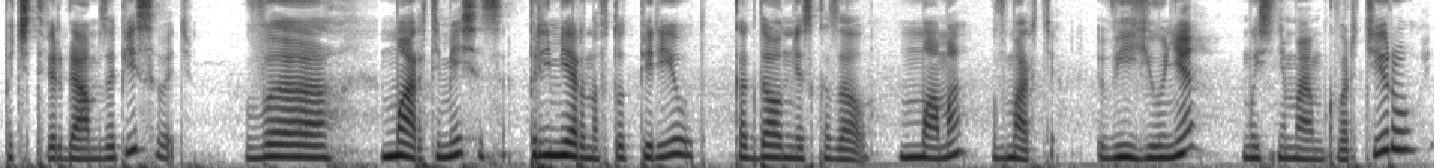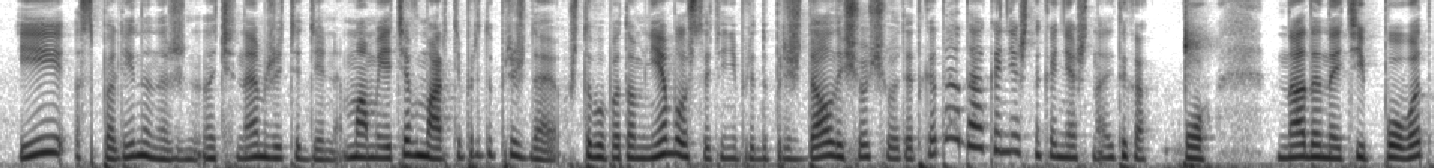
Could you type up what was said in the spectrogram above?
по четвергам записывать в марте месяце, примерно в тот период, когда он мне сказал, мама, в марте, в июне мы снимаем квартиру и с Полиной начинаем жить отдельно. Мама, я тебя в марте предупреждаю, чтобы потом не было, что я тебя не предупреждал, еще чего-то. Я такая, да-да, конечно, конечно. И такая, о, надо найти повод,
